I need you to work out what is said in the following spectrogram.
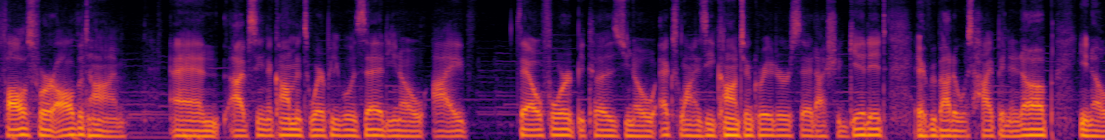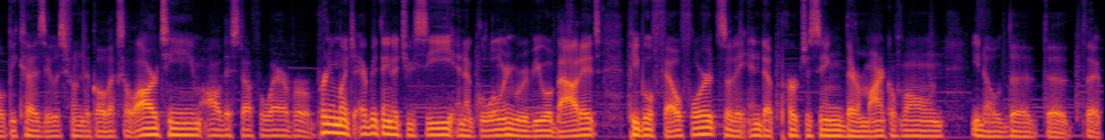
falls for it all the time and I've seen the comments where people said, you know, I fell for it because, you know, X, Y, and Z content creators said I should get it. Everybody was hyping it up, you know, because it was from the GoXLR team, all this stuff or wherever. Pretty much everything that you see in a glowing review about it, people fell for it. So they end up purchasing their microphone, you know, the the the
